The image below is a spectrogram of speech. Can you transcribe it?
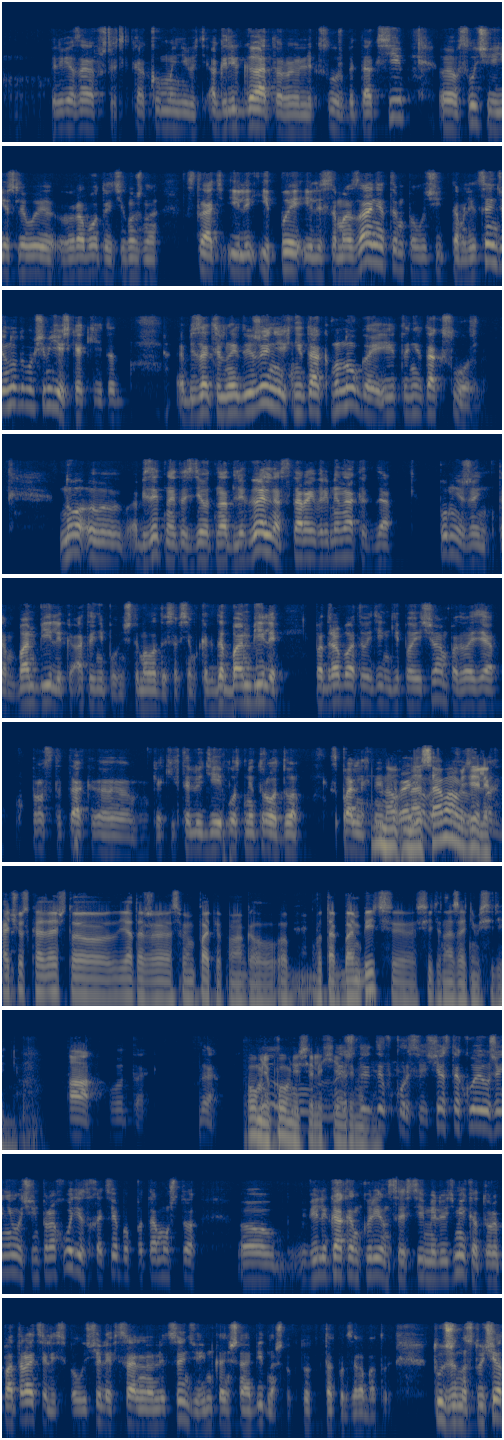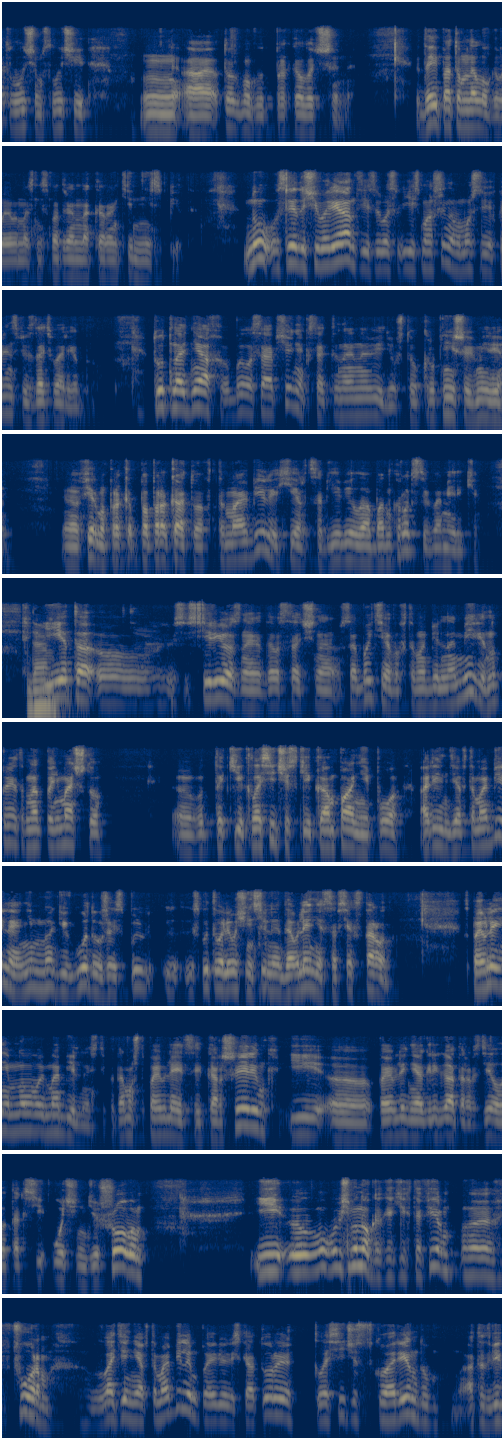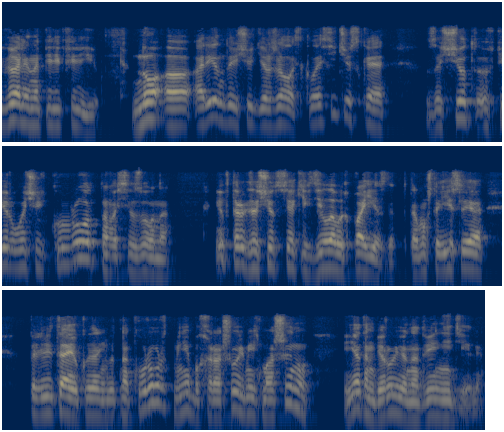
привязавшись к какому-нибудь агрегатору или к службе такси. Э, в случае, если вы работаете, нужно стать или ИП, или самозанятым, получить там лицензию. Ну, в общем, есть какие-то обязательные движения, их не так много, и это не так сложно. Но э, обязательно это сделать надо легально. Старые времена, когда, помнишь, Жень, там бомбили, а ты не помнишь, ты молодой совсем, когда бомбили, подрабатывая деньги по вечерам, подвозя просто так э, каких-то людей от метро до спальных Но на самом деле бомбить. хочу сказать, что я даже своему папе помогал э, вот так бомбить, э, сидя на заднем сиденье. А, вот так, да. Помню, ну, помню все лихие времена. Ты, ты в курсе. Сейчас такое уже не очень проходит, хотя бы потому, что э, велика конкуренция с теми людьми, которые потратились, получили официальную лицензию. Им, конечно, обидно, что кто-то так вот зарабатывает. Тут же настучат, в лучшем случае, э, а то могут проколоть шины. Да и потом налоговая у нас, несмотря на карантин, не спит. Ну, следующий вариант, если у вас есть машина, вы можете ее, в принципе, сдать в аренду. Тут на днях было сообщение, кстати, ты, наверное, видел, что крупнейшая в мире э, фирма по прокату автомобилей Hertz объявила о банкротстве в Америке. Да. И это э, серьезное достаточно событие в автомобильном мире. Но при этом надо понимать, что вот такие классические компании по аренде автомобилей, они многие годы уже испы испытывали очень сильное давление со всех сторон с появлением новой мобильности, потому что появляется и каршеринг, и э, появление агрегаторов сделало такси очень дешевым. И, э, в общем, много каких-то фирм, э, форм владения автомобилем появились, которые классическую аренду отодвигали на периферию. Но э, аренда еще держалась классическая за счет, в первую очередь, курортного сезона, и, во-вторых, за счет всяких деловых поездок. Потому что если я прилетаю куда-нибудь на курорт, мне бы хорошо иметь машину, и я там беру ее на две недели.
